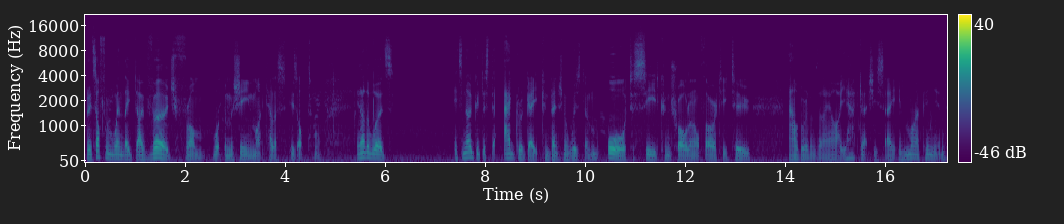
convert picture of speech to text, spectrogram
But it's often when they diverge from what the machine might tell us is optimal. In other words, it's no good just to aggregate conventional wisdom or to cede control and authority to algorithms and AI. You have to actually say, in my opinion,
